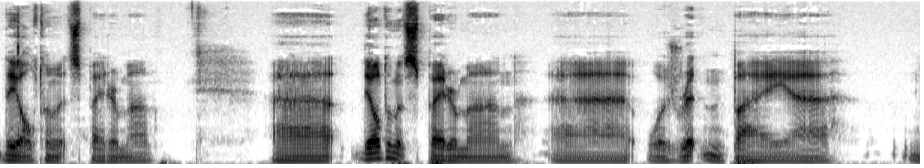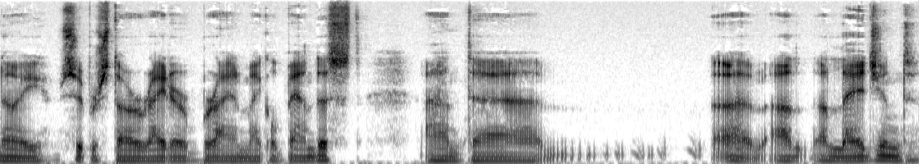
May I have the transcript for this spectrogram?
the Ultimate Spider-Man. Uh, the Ultimate Spider-Man uh, was written by uh, now superstar writer Brian Michael Bendis and uh, a, a, legend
